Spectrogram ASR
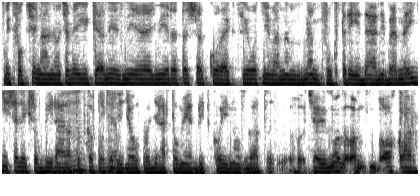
mit fog csinálni, hogyha végig kell nézni egy méretesebb korrekciót, nyilván nem, nem fog trédelni benne, így is elég sok bírálatot mm, kapott, igen. hogy egy autógyártó miért bitcoinozgat, hogyha ő maga akar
